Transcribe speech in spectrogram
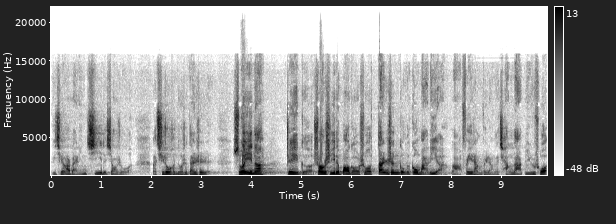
一千二百零七亿的销售额，啊其中很多是单身人。所以呢，这个双十一的报告说，单身狗的购买力啊啊非常非常的强大。比如说，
